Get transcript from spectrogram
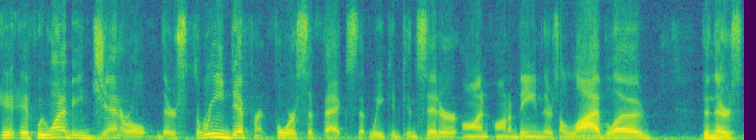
if we want to be general, there's three different force effects that we could consider on, on a beam. There's a live load, then there's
